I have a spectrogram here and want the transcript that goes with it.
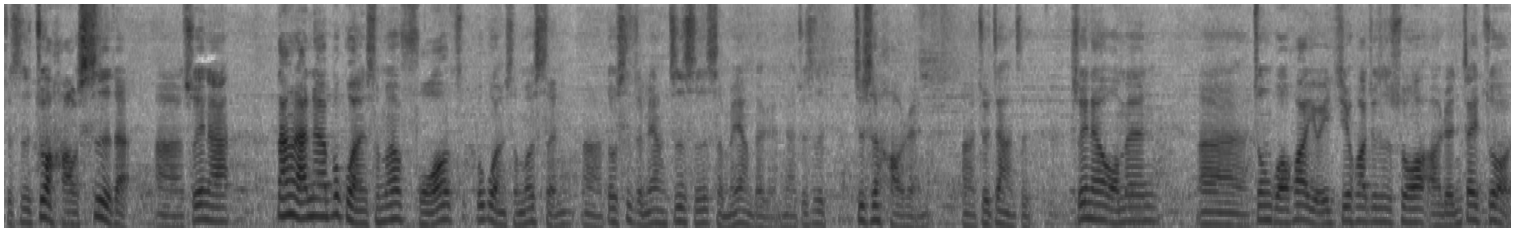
就是做好事的啊，所以呢，当然呢，不管什么佛，不管什么神啊，都是怎么样支持什么样的人呢？就是支持好人啊，就这样子。所以呢，我们呃中国话有一句话就是说啊，人在做，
